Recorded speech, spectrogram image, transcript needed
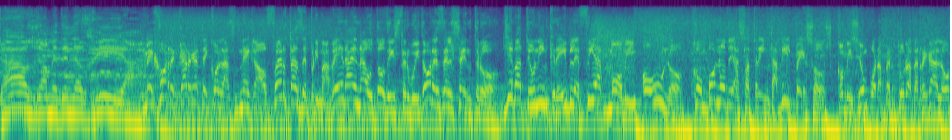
Cárgame de energía. Mejor recárgate con las mega ofertas de primavera en Autodistribuidores del Centro. Llévate un increíble Fiat Mobi o uno con bono de hasta 30 mil pesos, comisión por apertura de regalo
